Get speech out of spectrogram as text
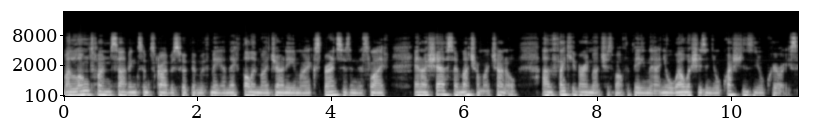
my long-time serving subscribers who have been with me and they follow my journey and my experiences in this life and I share so much on my channel. And um, thank you very much as well for being there and your well wishes and your questions and your queries.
